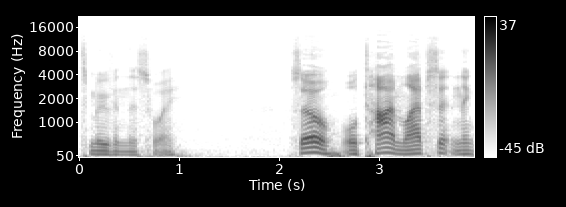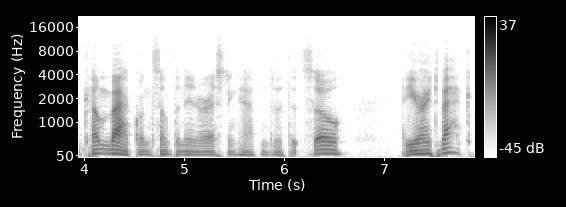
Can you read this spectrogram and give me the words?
It's moving this way. So, we'll time lapse it and then come back when something interesting happens with it. So, be right back.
